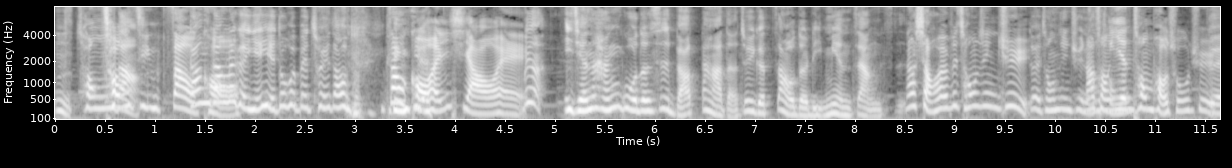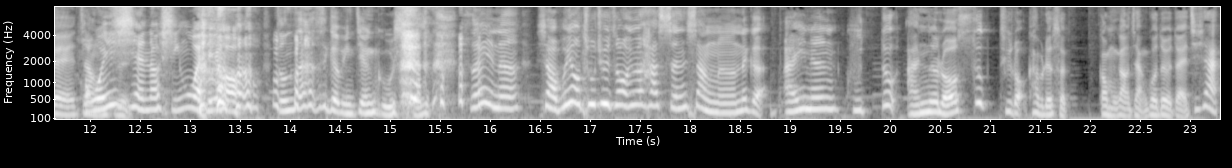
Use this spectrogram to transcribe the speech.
嗯，冲冲进灶口，刚刚那个爷爷都会被吹到灶口很小哎、欸，没有以前的韩国的是比较大的，就一个灶的里面这样子，然后小朋友被冲进去，对，冲进去，然后从烟囱跑出去，对，这样危险的行为哦。总之，它是个民间故事。所以呢，小朋友出去之后，因为他身上呢那个아이는구두안으로쑥들어가버렸어，刚我们刚刚讲过，对不对？接下来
